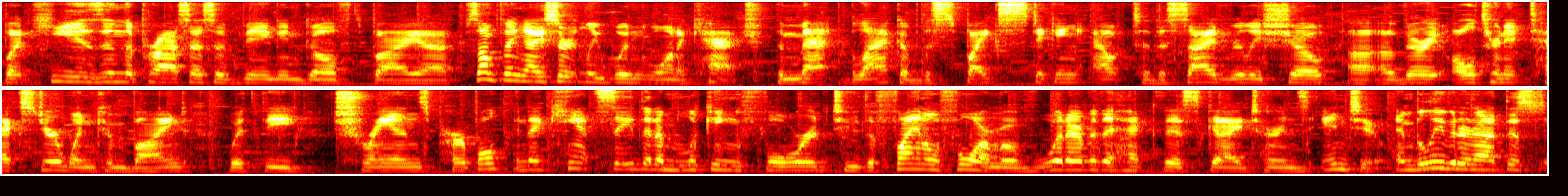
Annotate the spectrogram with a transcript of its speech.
but he is in the process of being engulfed by uh, something I certainly wouldn't want to catch. The matte black of the spikes sticking out to the side really show uh, a very alternate texture when combined with the trans purple, and I can't say that I'm looking forward to the final form of whatever the heck this guy turns into. And believe it or not, this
